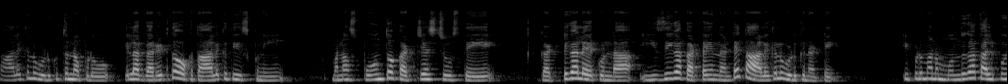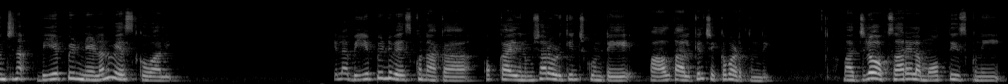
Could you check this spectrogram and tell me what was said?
తాలికలు ఉడుకుతున్నప్పుడు ఇలా గరిటతో ఒక తాలిక తీసుకుని మనం స్పూన్తో కట్ చేసి చూస్తే గట్టిగా లేకుండా ఈజీగా కట్ అయిందంటే తాలికలు ఉడికినట్టే. ఇప్పుడు మనం ముందుగా కలిపి ఉంచిన బియ్యపిండి నీళ్ళను వేసుకోవాలి. ఇలా బియ్యపిండి వేసుకున్నాక ఒక ఐదు నిమిషాలు ఉడికించుకుంటే పాల తాలికలు చిక్కబడుతుంది. మధ్యలో ఒకసారి ఇలా మూత తీసుకుని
